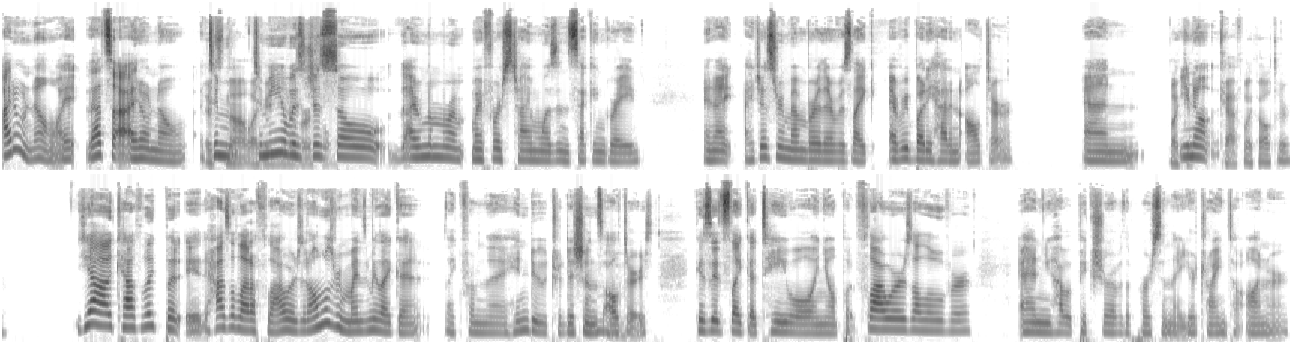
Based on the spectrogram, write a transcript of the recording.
I don't know. I that's I don't know. It's to not like to me, it was just so. I remember my first time was in second grade, and I I just remember there was like everybody had an altar, and Like You a know- Catholic altar? yeah, Catholic, but it has a lot of flowers. It almost reminds me like a like from the Hindu traditions Hmm. altars, because it's like a table and you'll put flowers all over, and you have a picture of the person that you're trying to honor,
